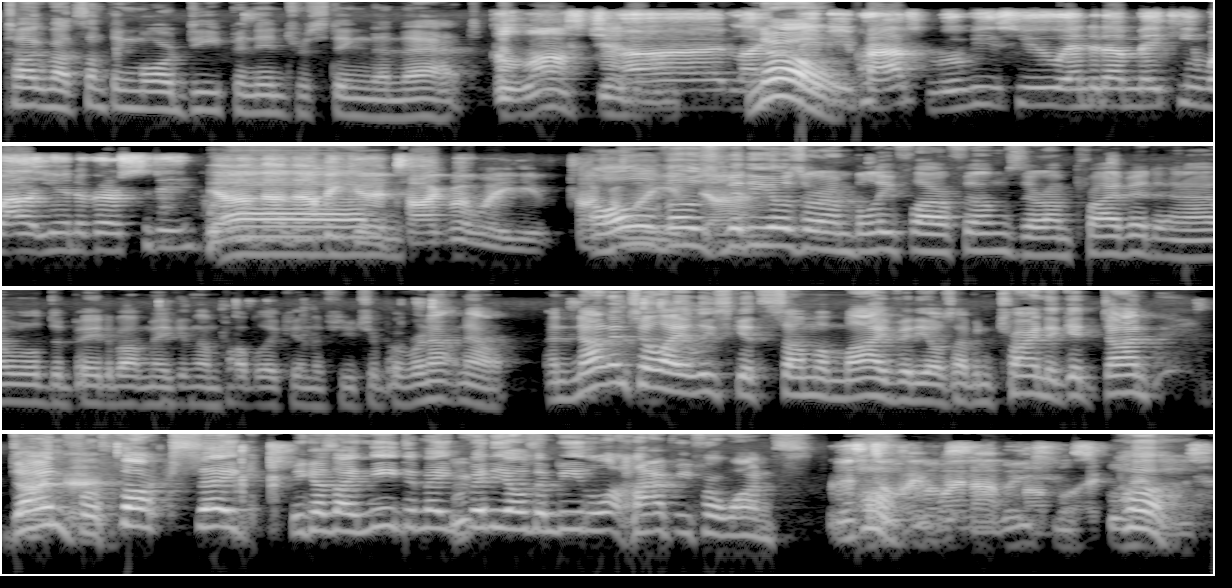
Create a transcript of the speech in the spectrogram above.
Talk about something more deep and interesting than that. The Last Jedi. Uh, like No. maybe perhaps movies you ended up making while at university. Yeah, that, that'd be Um, good. Talk about what you talk about All of you've those done. videos are on Belief Flower Films. They're on private, and I will debate about making them public in the future. But we're not now, and not until I at least get some of my videos I've been trying to get done. Done for fuck's sake, because I need to make videos and be happy for once. Let's Oh. talk about Why not Salvation spoilers.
